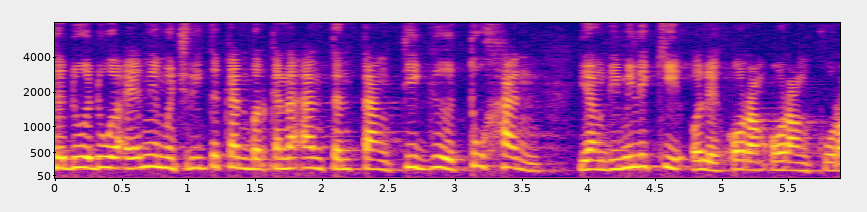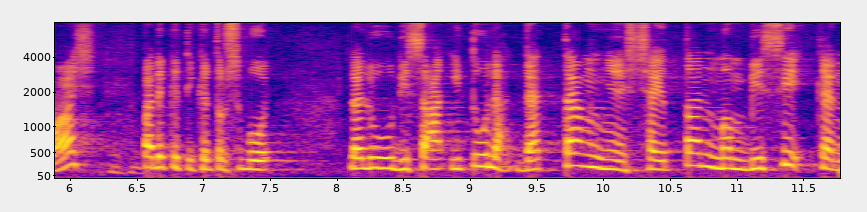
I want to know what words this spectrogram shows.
kedua-dua ayat ini menceritakan berkenaan tentang tiga tuhan yang dimiliki oleh orang-orang Quraisy pada ketika tersebut Lalu di saat itulah datangnya syaitan membisikkan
